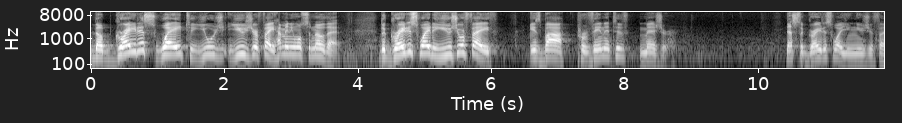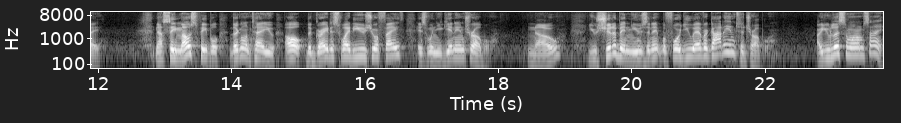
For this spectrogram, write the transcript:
The greatest way to use, use your faith, how many wants to know that? The greatest way to use your faith is by preventative measure. That's the greatest way you can use your faith. Now, see, most people, they're going to tell you, oh, the greatest way to use your faith is when you get in trouble. No, you should have been using it before you ever got into trouble. Are you listening to what I'm saying?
